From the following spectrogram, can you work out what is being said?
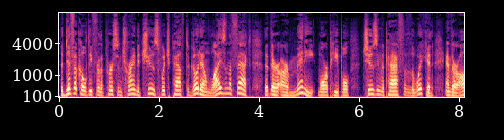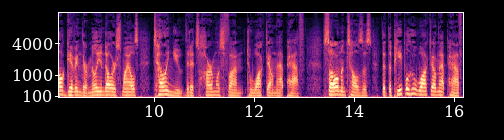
The difficulty for the person trying to choose which path to go down lies in the fact that there are many more people choosing the path of the wicked, and they're all giving their million dollar smiles, telling you that it's harmless fun to walk down that path. Solomon tells us that the people who walk down that path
